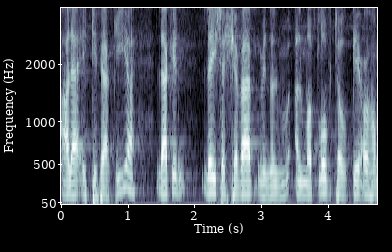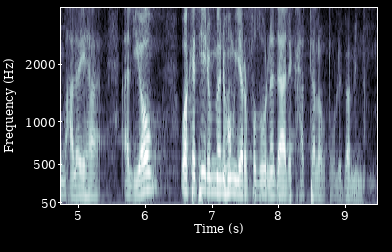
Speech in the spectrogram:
على اتفاقية لكن ليس الشباب من المطلوب توقيعهم عليها اليوم وكثير منهم يرفضون ذلك حتى لو طلب منهم.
